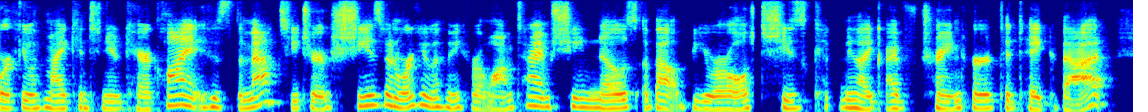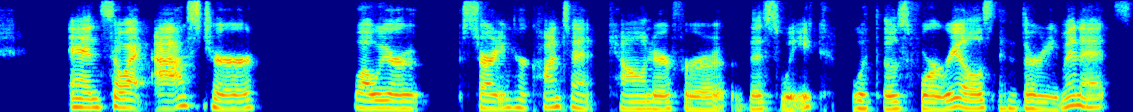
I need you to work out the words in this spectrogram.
working with my continued care client who's the math teacher she's been working with me for a long time. She knows about b-roll. She's like i've trained her to take that. And so i asked her while we were starting her content calendar for this week with those four reels in 30 minutes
